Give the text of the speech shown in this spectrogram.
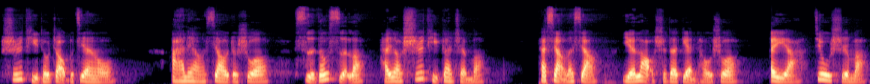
尸体都找不见哦。阿亮笑着说：“死都死了，还要尸体干什么？”他想了想，也老实的点头说：“哎呀，就是嘛。”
